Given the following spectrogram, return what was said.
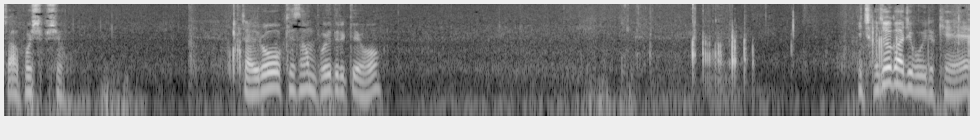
자, 보십시오. 자, 이렇게 해서 한번 보여드릴게요. 젖어가지고 이렇게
